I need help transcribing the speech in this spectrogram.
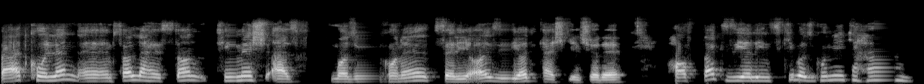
بعد کلا امسال لهستان تیمش از بازیکنه سری آ ی زیادی تشکیل شده. هافبک زیلینسکی بازیکنیه که هم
